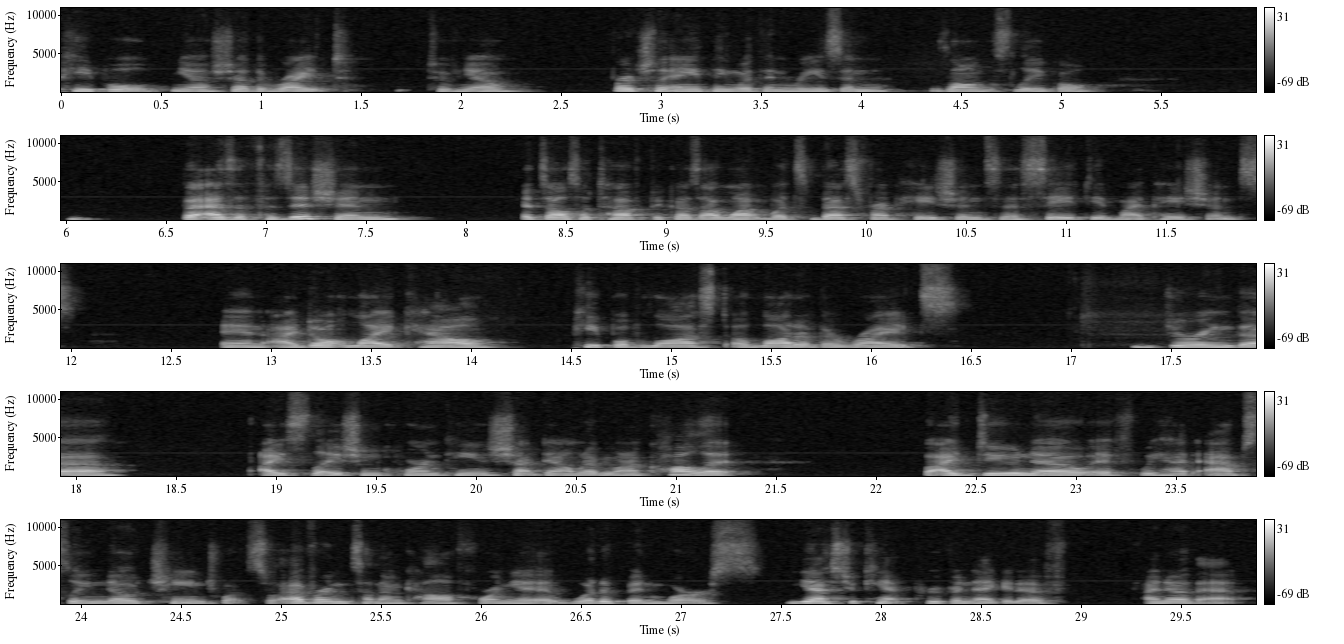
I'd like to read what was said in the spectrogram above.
people, you know, show the right to, you know, virtually anything within reason, as long as it's legal. But as a physician, it's also tough because I want what's best for my patients and the safety of my patients. And I don't like how people have lost a lot of their rights during the isolation, quarantine, shutdown, whatever you want to call it. But I do know if we had absolutely no change whatsoever in Southern California, it would have been worse. Yes, you can't prove a negative. I know that.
